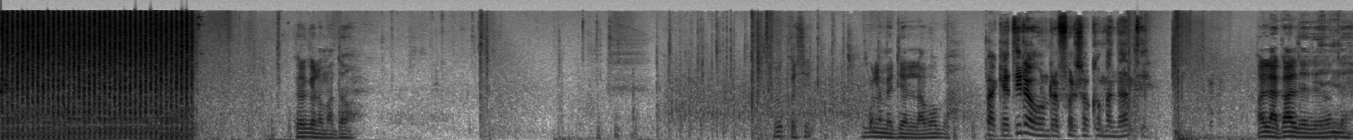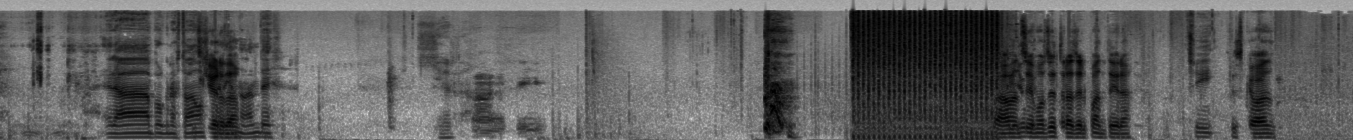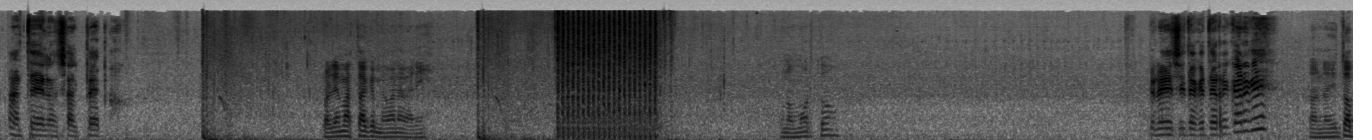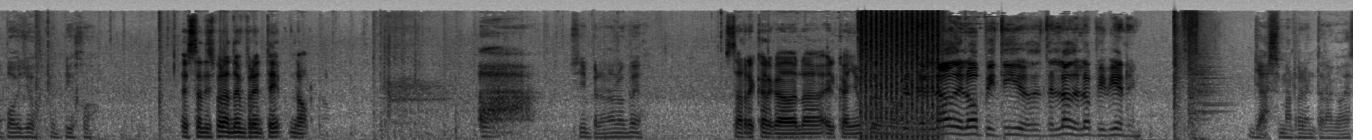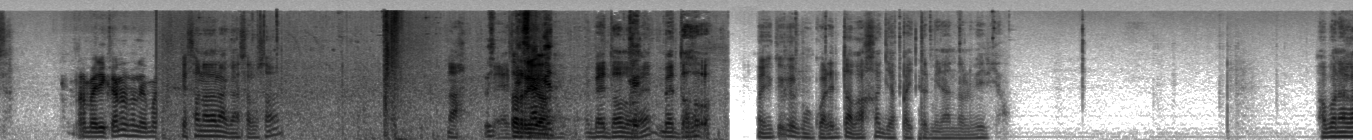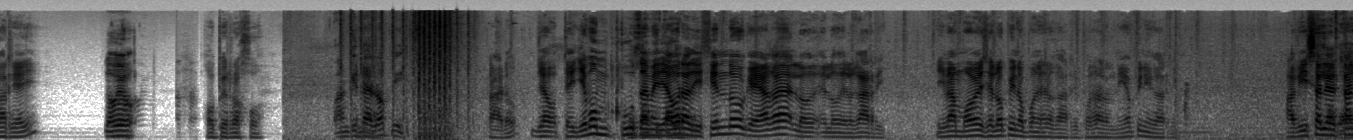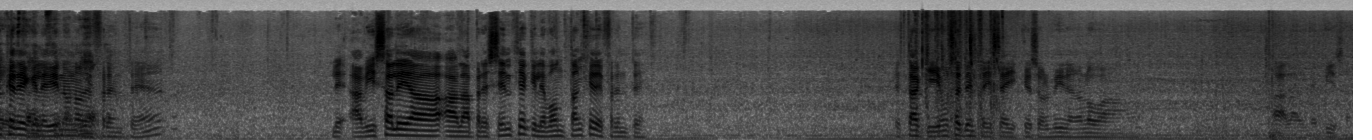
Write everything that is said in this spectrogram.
Creo que lo he matado. Creo que sí. Creo que le metí en la boca. ¿Para qué tira un refuerzo comandante? Hola, alcalde, ¿de dónde? Era porque nos estábamos Izquierda. perdiendo antes. Izquierda. Avancemos detrás del pantera. Sí. Van. Antes de lanzar el Pepo. El problema está que me van a venir. Uno muerto. ¿Qué necesita que te recargue? No, necesito apoyo, pijo. Están disparando enfrente. No. Sí, pero no lo veo. Está recargada la- el cañón, pero no. Desde el lado del OPI, tío. Desde el lado del OPI vienen. Ya se me ha reventado la cabeza. Americanos o alemanes. ¿Qué zona de la casa, lo sabes? Nah, eh, arriba. que- ve todo, ¿Qué? eh. Ve todo. Oye, creo que con 40 bajas ya estáis terminando el vídeo. ¿Va a poner Garry ahí? Lo veo. Opi rojo. Han quitado el OPI. Claro. Ya, te llevo un Pues puta han media hora diciendo que haga lo, lo del Garry. Iván, mueves el Opi y no pones el Garry. Pues ahora, ni Opi ni Garry. Avísale al tanque de que le viene uno de frente, eh. Le- avísale a, a la presencia que le va un tanque de frente. Está aquí, un 76, que se olvide, no lo va. Ah, la de pisa.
